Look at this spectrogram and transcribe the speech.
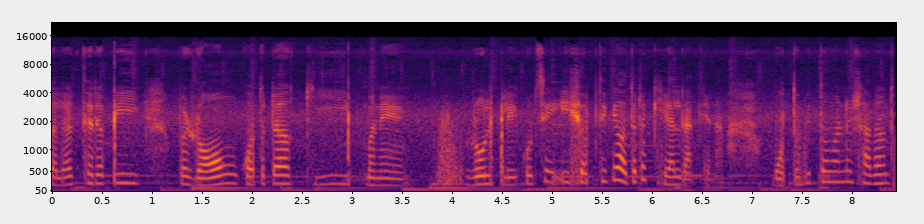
কালার থেরাপি বা রং কতটা কি মানে রোল প্লে করছে, এইসব থেকে অতটা খেয়াল রাখে না। মধ্যবিত্ত মানুষ সাধারণত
